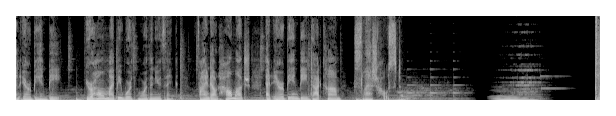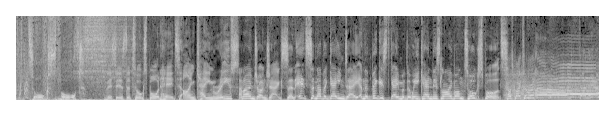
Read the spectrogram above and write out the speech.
an Airbnb. Your home might be worth more than you think. Find out how much at airbnb.com/slash host. Talk Sport. This is the Talksport hit. I'm Kane Reeves. And I'm John Jackson. It's another game day, and the biggest game of the weekend is live on Talksport. Comes back to Ronaldo.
